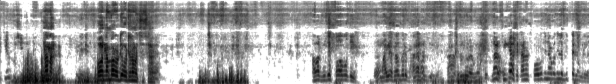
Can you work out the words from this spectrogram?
চেঞ্জ করছি না না। ও নাম্বার ওটা ওটা নাম্বার হচ্ছে হ্যাঁ। আমার বুধের সভাপতি মাইয়া সাহেব ধরে ভাঙা ভাঙ দিয়েছে। না ঠিক আছে কারণ সভাপতি না দিলে বুথটা কেমন করে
